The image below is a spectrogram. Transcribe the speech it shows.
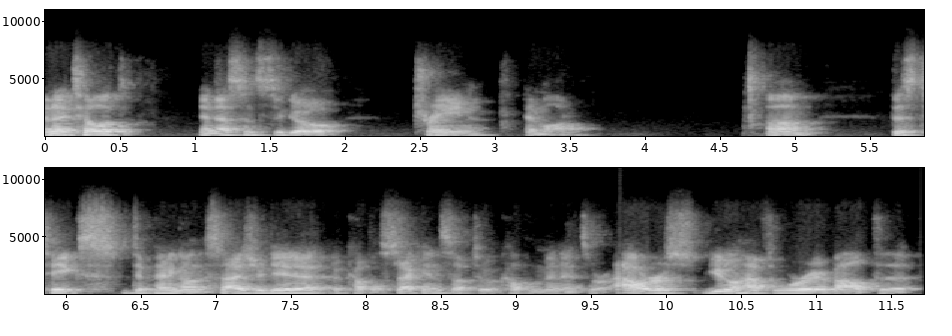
And I tell it, in essence, to go train a model. Um, this takes, depending on the size of your data, a couple seconds up to a couple minutes or hours. You don't have to worry about the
